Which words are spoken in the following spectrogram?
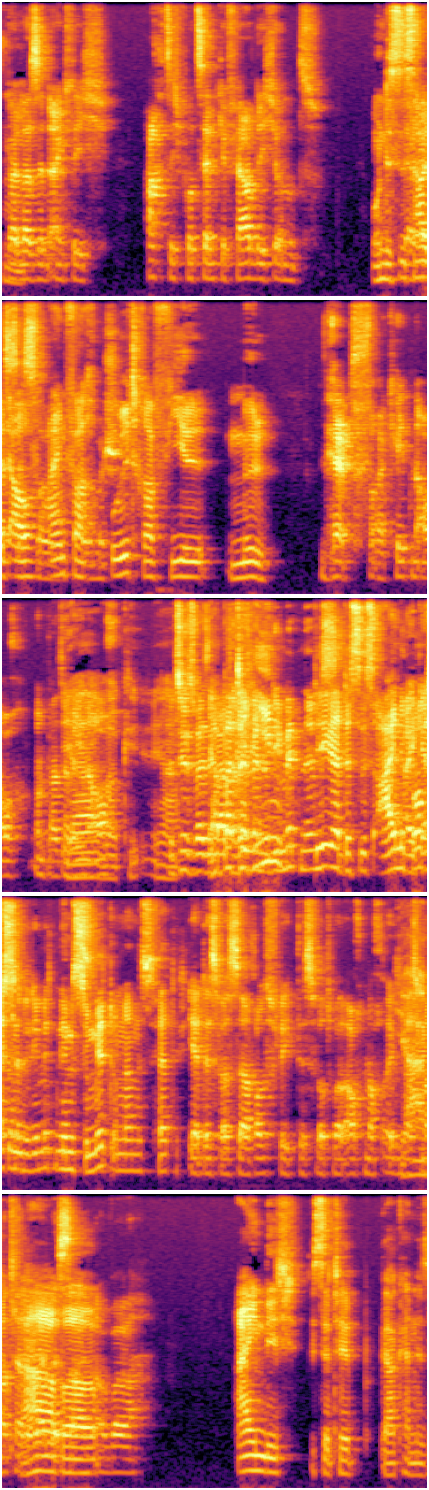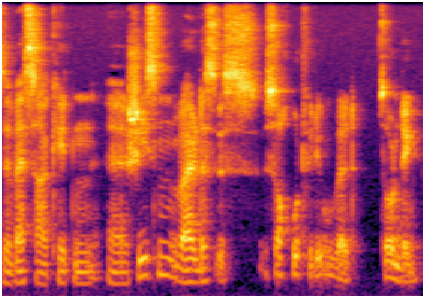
Ja. Böller sind eigentlich 80% gefährlich und Und es ist halt Rest ist auch so einfach komisch. ultra viel Müll. Ja, pf, Raketen auch und Batterien Ja, auch. aber okay, ja. Beziehungsweise ja, Batterien, wenn du die Batterien, mitnimmst. Digga, das ist eine Box guess, und die mitnimmst. nimmst du mit und dann ist es fertig. Ja, das, was da rausfliegt, das wird wohl auch noch irgendwas Ja, Materielles klar, sein, aber- aber Eigentlich ist der Tipp, gar keine Silvesterraketen äh, schießen, weil das ist, ist auch gut für die Umwelt. So ein Ding.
